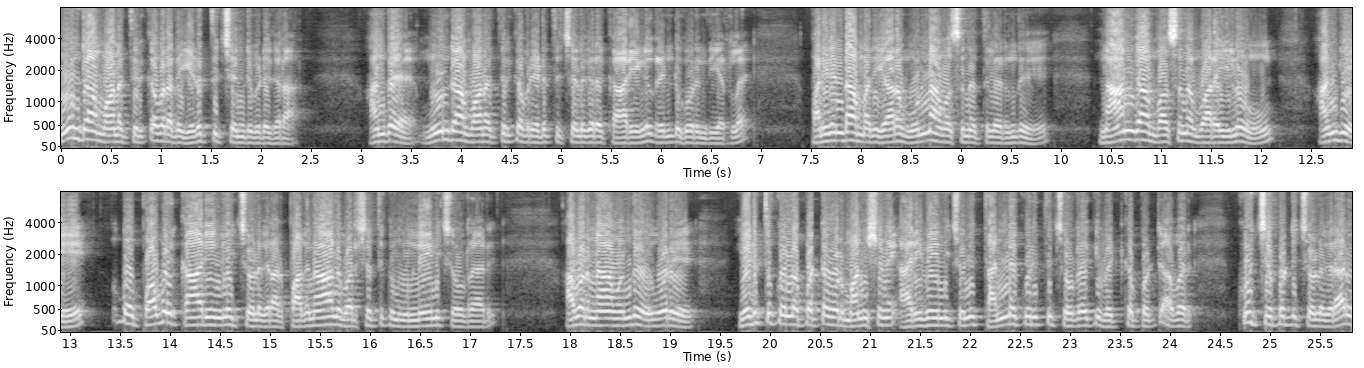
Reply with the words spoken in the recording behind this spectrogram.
மூன்றாம் வானத்திற்கு அவர் அதை எடுத்து சென்று விடுகிறார். அந்த மூன்றாம் வானத்திற்கு அவர் எடுத்து செல்கிற காரியங்கள் ரெண்டு குருந்தியரில் பன்னிரெண்டாம் அதிகாரம் ஒன்றாம் வசனத்திலிருந்து நான்காம் வசனம் வரையிலும் அங்கே இப்போ பவுல் காரியங்களை சொல்லுகிறார். பதினாலு வருஷத்துக்கு முன்னேன்னு சொல்கிறாரு அவர் நான் வந்து ஒரு எடுத்துக்கொள்ளப்பட்ட ஒரு மனுஷனை அறிவேன்னு சொல்லி தன்னை குறித்து சொல்றதுக்கு வெட்கப்பட்டு அவர் கூச்சப்பட்டு சொல்லுகிறார்.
